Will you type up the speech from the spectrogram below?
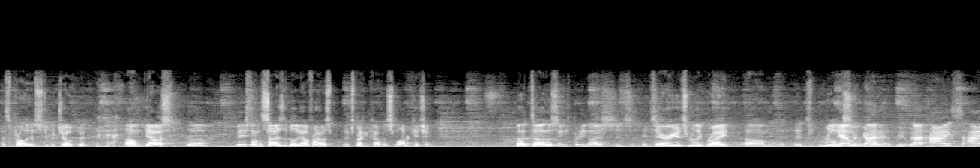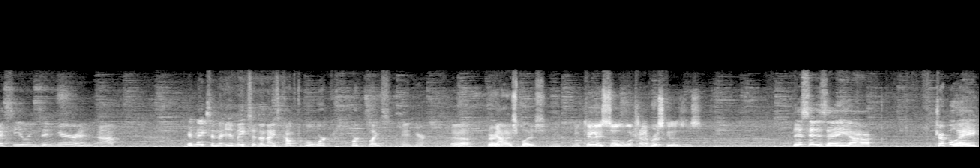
that's probably a stupid joke, but um, yeah, I was uh, based on the size of the building out front. I was expecting kind of a smaller kitchen, but uh, this thing's pretty nice. It's it's airy. It's really bright. Um, it's really Yeah, super we've got clean. we've got high high ceilings in here, and uh, it makes it it makes it a nice, comfortable work workplace in here. Yeah, very Yeah. nice place. Okay, so what kind of brisket is this? This is a uh, AAA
